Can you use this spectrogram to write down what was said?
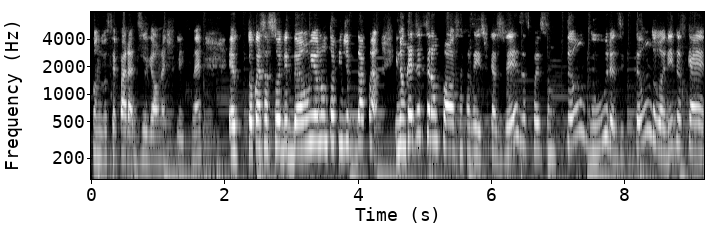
quando você parar de desligar o Netflix, né? Eu tô com essa solidão e eu não tô afim de lidar com ela. E não quer dizer que você não possa fazer isso, porque às vezes as coisas são tão duras e tão doloridas que é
